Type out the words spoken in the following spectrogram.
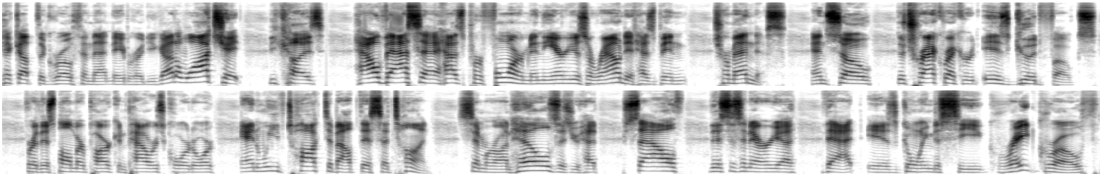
pick up the growth in that neighborhood. You got to watch it because how Vasa has performed in the areas around it has been tremendous. And so the track record is good, folks, for this Palmer Park and Powers corridor. And we've talked about this a ton. Cimarron Hills, as you head south, this is an area that is going to see great growth.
